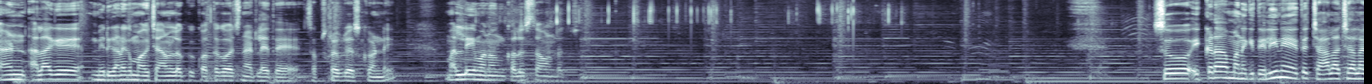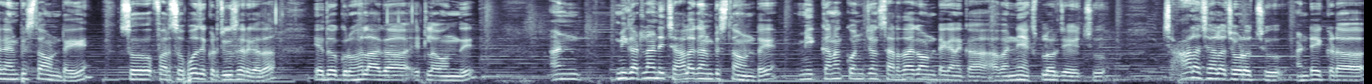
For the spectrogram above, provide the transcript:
అండ్ అలాగే మీరు కనుక మాకు ఛానల్లోకి కొత్తగా వచ్చినట్లయితే సబ్స్క్రైబ్ చేసుకోండి. మళ్ళీ మనం కలుస్తూ ఉండొచ్చు. సో ఇక్కడ మనకి తెలియని అయితే చాలా చాలా కనిపిస్తూ ఉంటాయి. సో ఫర్ సపోజ్ ఇక్కడ చూసారు కదా ఏదో గృహలాగా ఇట్లా ఉంది. అండ్ మీకు అట్లాంటివి చాలా కనిపిస్తూ ఉంటాయి. మీకు కనుక కొంచెం సరదాగా ఉంటే కనుక అవన్నీ ఎక్స్ప్లోర్ చేయొచ్చు. చాలా చాలా చూడొచ్చు. అంటే ఇక్కడ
